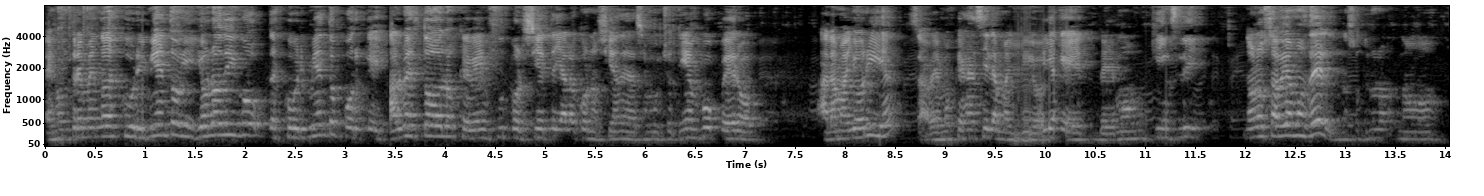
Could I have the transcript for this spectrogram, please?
es un tremendo descubrimiento. Y yo lo digo descubrimiento porque tal vez todos los que ven Fútbol 7 ya lo conocían desde hace mucho tiempo, pero a la mayoría, sabemos que es así, la mayoría que vemos Kingsley no lo sabíamos de él. Nosotros no, no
